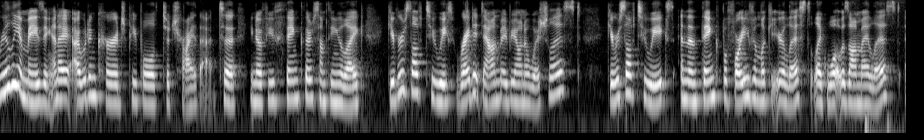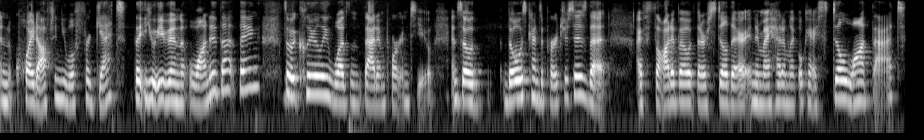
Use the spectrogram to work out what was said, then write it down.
really amazing. And I, I would encourage people to try that. To, you know, if you think there's something you like, give yourself two weeks, write it down maybe on a wish list give yourself two weeks and then think before you even look at your list like what was on my list and quite often you will forget that you even wanted that thing so it clearly wasn't that important to you and so those kinds of purchases that i've thought about that are still there and in my head i'm like okay i still want that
